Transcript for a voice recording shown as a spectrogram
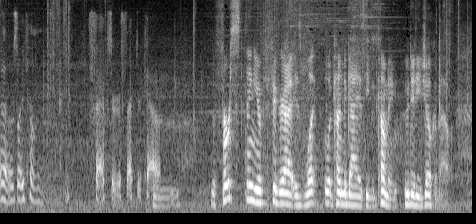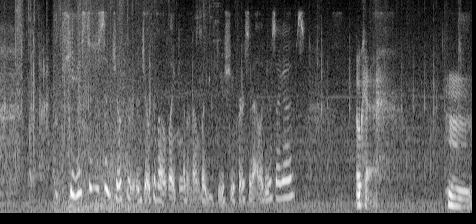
and I was like, hmm, fact or fact or cap? hmm, the first thing you have to figure out is what what kind of guy is he becoming? Who did he joke about? He used to just like joke joke about like I don't know like douchey personalities, I guess. Okay. Hmm.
